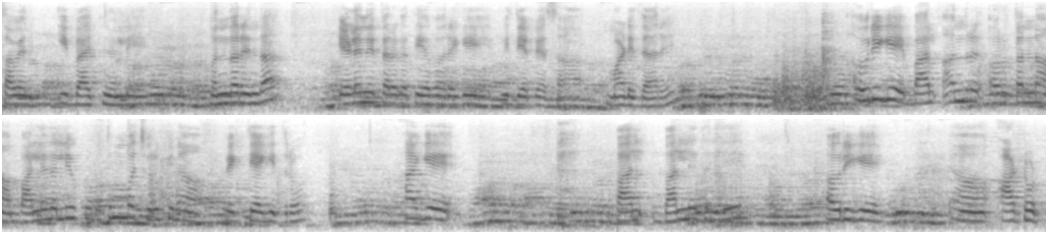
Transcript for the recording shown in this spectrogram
ಸೆವೆನ್ ಈ ಬ್ಯಾಚ್ನಲ್ಲಿ ಒಂದರಿಂದ ಏಳನೇ ತರಗತಿಯವರೆಗೆ ವಿದ್ಯಾಭ್ಯಾಸ ಮಾಡಿದ್ದಾರೆ. ಅವರಿಗೆ ಬಾಲ್ ಅಂದರೆ ಅವರು ತನ್ನ ಬಾಲ್ಯದಲ್ಲಿಯೂ ಕೂಡ ತುಂಬ ಚುರುಕಿನ ವ್ಯಕ್ತಿಯಾಗಿದ್ದರು ಹಾಗೆ ಬಾಲ್ ಬಾಲ್ಯದಲ್ಲಿ ಅವರಿಗೆ ಆಟೋಟ,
